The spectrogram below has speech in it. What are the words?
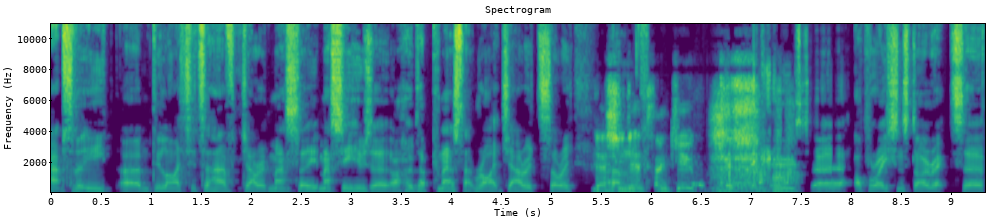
absolutely um, delighted to have Jared Massey, Massey who's a, I hope I pronounced that right, Jared. Sorry. Yes, um, you did. Thank you. who's uh, operations director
